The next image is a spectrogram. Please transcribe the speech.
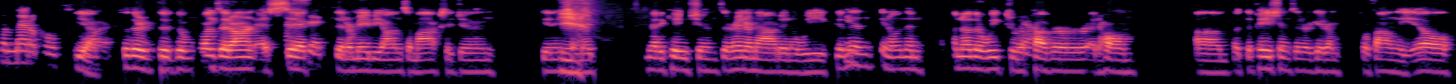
the medical Yeah. floor. So they're the, the ones that aren't as sick, sick, that are maybe on some oxygen, getting Yeah. some med- medications. They're in and out in a week, and Yeah. then you know, and then another week to Yeah. recover at home. Um, but the patients that are getting profoundly ill,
